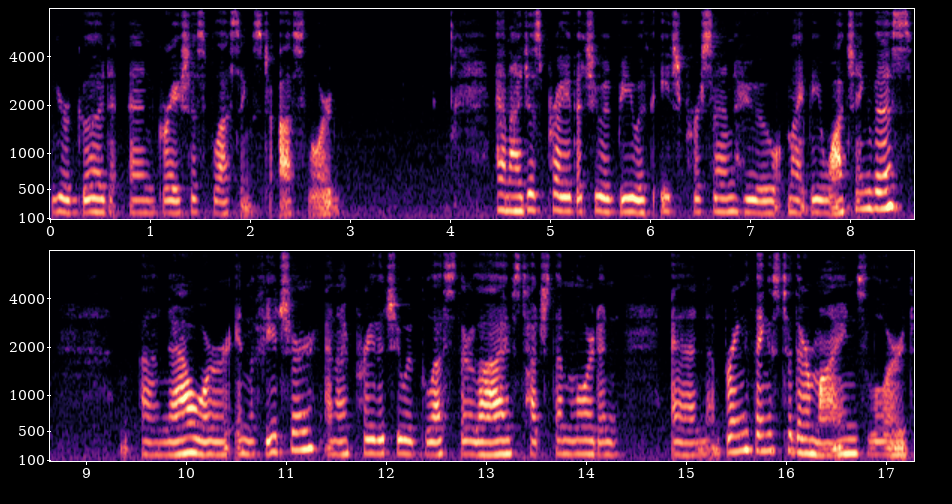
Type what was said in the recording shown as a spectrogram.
your good and gracious blessings to us, Lord. And I just pray that you would be with each person who might be watching this uh, now or in the future. And I pray that you would bless their lives, touch them, Lord, and and bring things to their minds, Lord.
